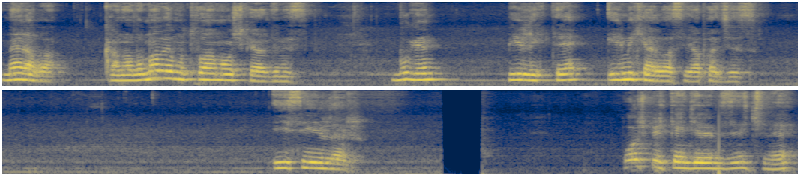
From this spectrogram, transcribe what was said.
Merhaba, kanalıma ve mutfağıma hoş geldiniz. Bugün birlikte irmik helvası yapacağız. İyi seyirler. Boş bir tenceremizin içine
